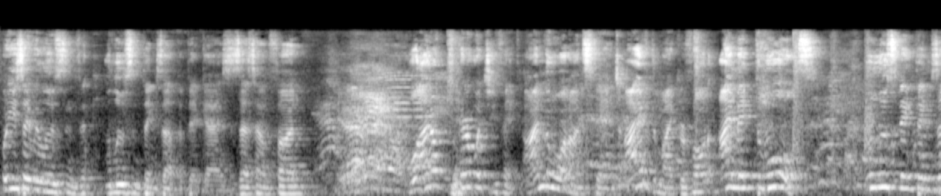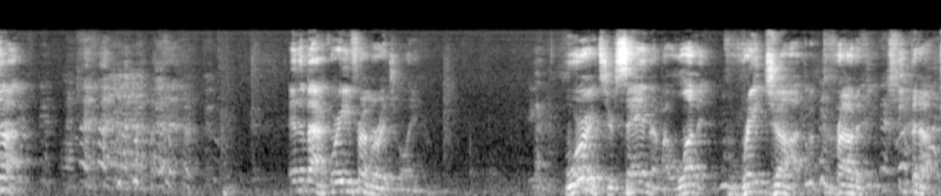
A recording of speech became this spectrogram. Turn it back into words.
What do you say we loosen, th- loosen things up a bit, guys? Does that sound fun? Yeah. Well, I don't care what you think. I'm the one on stage. I have the microphone. I make the rules. We're loosening things up. In the back, where are you from originally? Words, you're saying them. I love it. Great job. I'm proud of you. Keep it up.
